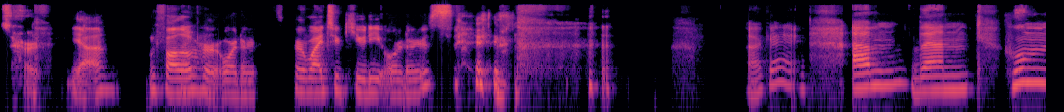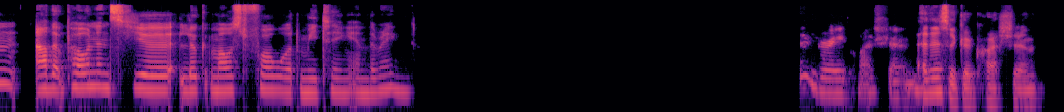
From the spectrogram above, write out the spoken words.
It's her. Yeah. We follow okay. her orders, her Y2 cutie orders. okay. Um then whom are the opponents you look most forward meeting in the ring? A great question. That is a good question.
